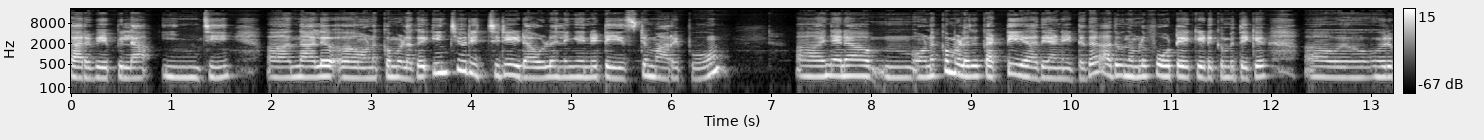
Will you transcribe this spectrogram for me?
കറിവേപ്പില ഇഞ്ചി നാല് ഉണക്കമുളക് ഇഞ്ചി ഒരു ഇച്ചിരി ഇടാവുള്ളൂ. അല്ലെങ്കിൽ അതിന്റെ ടേസ്റ്റ് മാറിപ്പോവും. ഞാൻ ഉണക്കമുളക് കട്ട് ചെയ്യാതെയാണ് ഇട്ടത്. അത് നമ്മൾ ഫോട്ടോയൊക്കെ എടുക്കുമ്പോഴത്തേക്ക് ഒരു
